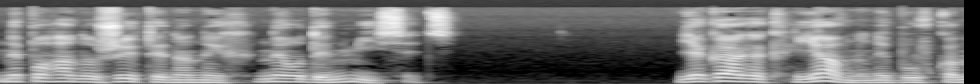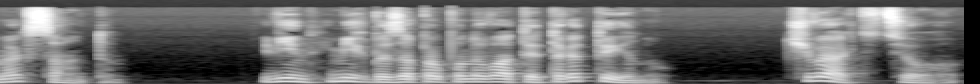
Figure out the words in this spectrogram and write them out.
непогано жити на них не один місяць. Ягарик явно не був комерсантом. Він міг би запропонувати третину, чверть цього,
